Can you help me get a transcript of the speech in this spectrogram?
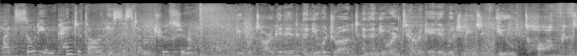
He had sodium pentothal in his system. Truth serum. You were targeted, then you were drugged, and then you were interrogated, which means you talked.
